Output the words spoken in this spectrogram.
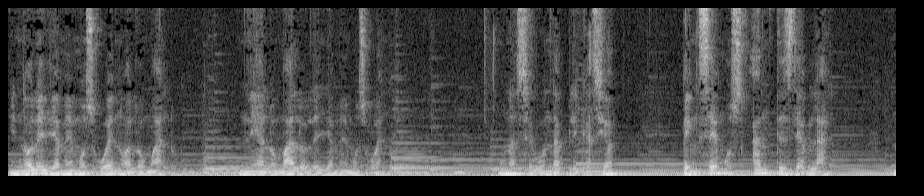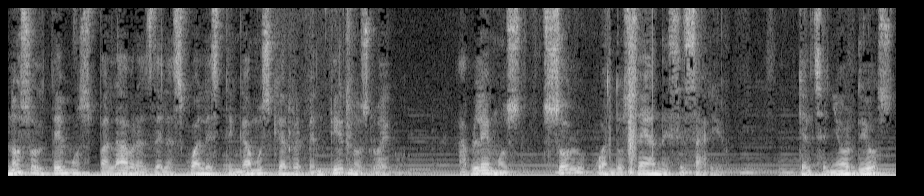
y no le llamemos bueno a lo malo, ni a lo malo le llamemos bueno. Una segunda aplicación, pensemos antes de hablar. No soltemos palabras de las cuales tengamos que arrepentirnos luego. Hablemos solo cuando sea necesario. Que el Señor Dios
